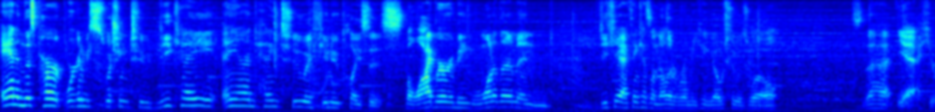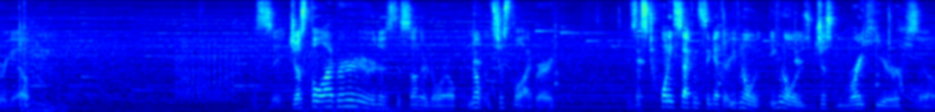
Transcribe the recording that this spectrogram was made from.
and in this part we're going to be switching to DK and heading to a few new places. The library being one of them, and DK I think has another room you can go to as well. Is that? Yeah, here we go. Just the library, or does this other door open? No, it's just the library. It says 20 seconds to get there, even though even though it was just right here. So.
